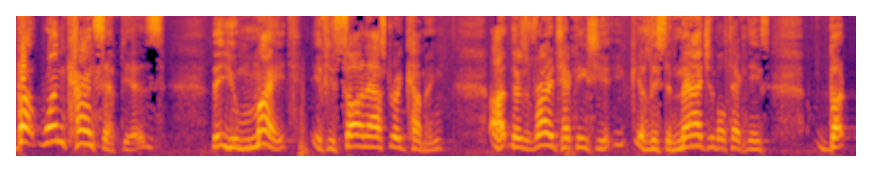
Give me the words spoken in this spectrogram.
But one concept is that you might, if you saw an asteroid coming, uh, there's a variety of techniques, you, at least imaginable techniques, but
